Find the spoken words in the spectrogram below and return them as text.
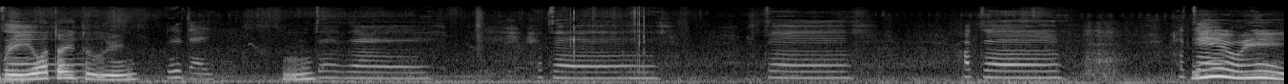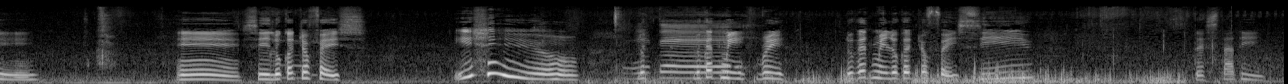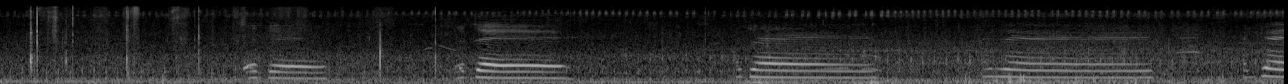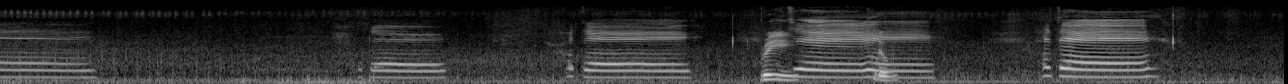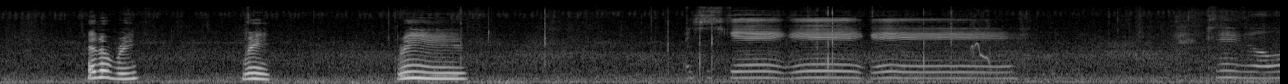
Bree, what are you doing? Hmm? Ew. Eh, see, look at your face. Ew. Look, look at me, Bree. Look at me, look at your face. See? The study. Bree. Hello. Hello, Bree. Bree. Hello.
